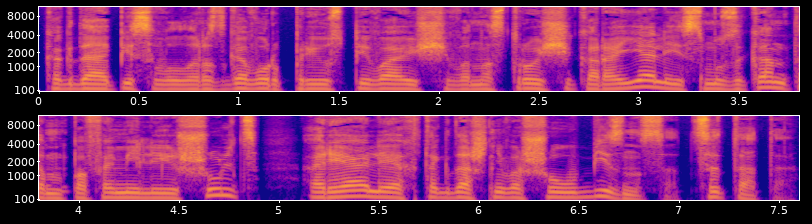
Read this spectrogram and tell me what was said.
когда описывал разговор преуспевающего настройщика роялей с музыкантом по фамилии Шульц о реалиях тогдашнего шоу-бизнеса, цитата.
